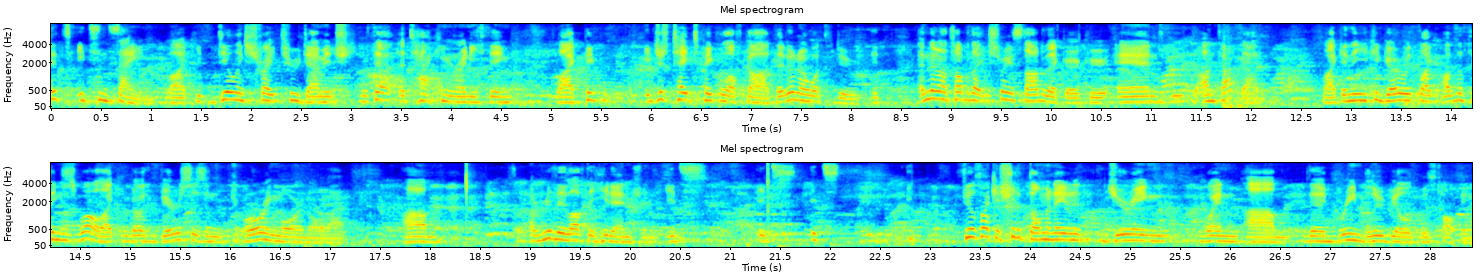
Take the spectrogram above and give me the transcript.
it's it's insane. Like you're dealing straight two damage without attacking or anything. Like people, it just takes people off guard. They don't know what to do. It, and then on top of that, you swing start of that Goku and untap that. Like and then you can go with like other things as well. Like you can go with Beerus's and drawing more and all that. Um, I really love the hit engine. It's it's it's it feels like it should have dominated during when um, the green blue build was topping.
